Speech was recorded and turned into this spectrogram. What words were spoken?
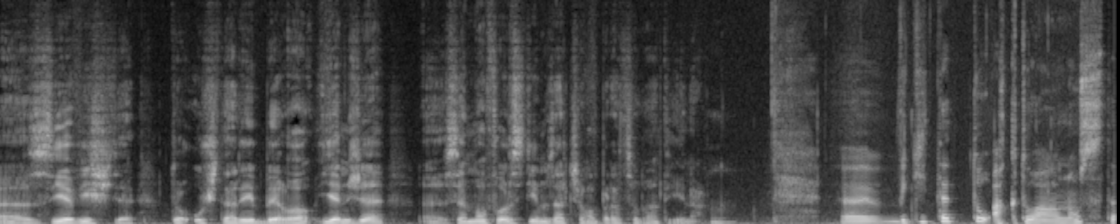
eh, z jeviště, to už tady bylo, jenže eh, semafor s tím začal pracovat jinak. Hmm. Vidíte tu aktuálnost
